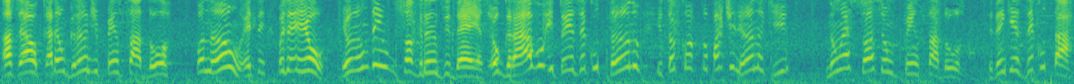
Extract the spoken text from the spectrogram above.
assim, ah, o cara é um grande pensador. Pô, não, ele tem, pois é, eu, eu não tenho só grandes ideias. Eu gravo e estou executando e estou compartilhando aqui. Não é só ser um pensador, você tem que executar.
